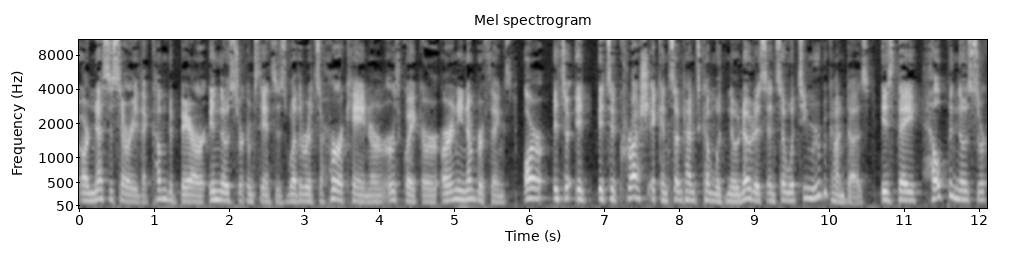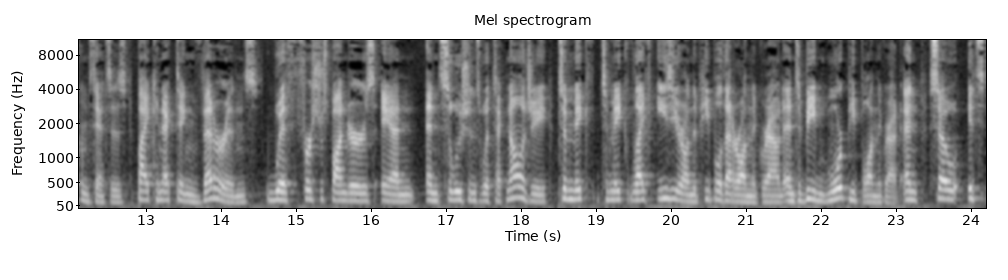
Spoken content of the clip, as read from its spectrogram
are necessary that come to bear in those circumstances, whether it's a hurricane or an earthquake or, or any number of things, are it's a it, it's a crush. It can sometimes come with no notice. And so, what Team Rubicon does is they help in those circumstances by connecting veterans with first responders and and solutions with technology to make to make life easier on the people that are on the ground and to be more people on the ground. And so it's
